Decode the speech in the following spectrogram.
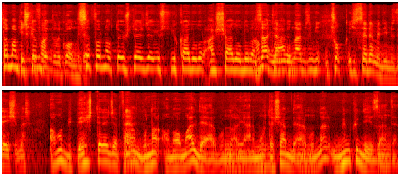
tamam Hiçbir farklılık olmayacak. 0.3 derece üst yukarıda olur, aşağıda olur ama Zaten yani bunlar bizim çok hissedemediğimiz değişimler. ama bir 5 derece falan Evet. bunlar anormal değer bunlar. Yani muhteşem değer bunlar. Mümkün değil zaten.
